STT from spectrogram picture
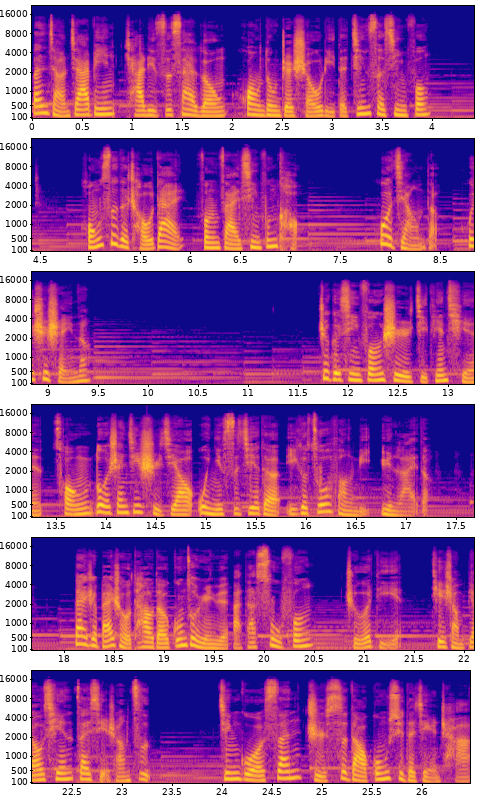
颁奖嘉宾查理兹·塞隆晃动着手里的金色信封，红色的绸带封在信封口。获奖的会是谁呢？这个信封是几天前从洛杉矶市郊威尼斯街的一个作坊里运来的，戴着白手套的工作人员把它塑封、折叠、贴上标签，再写上字，经过三至四道工序的检查。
